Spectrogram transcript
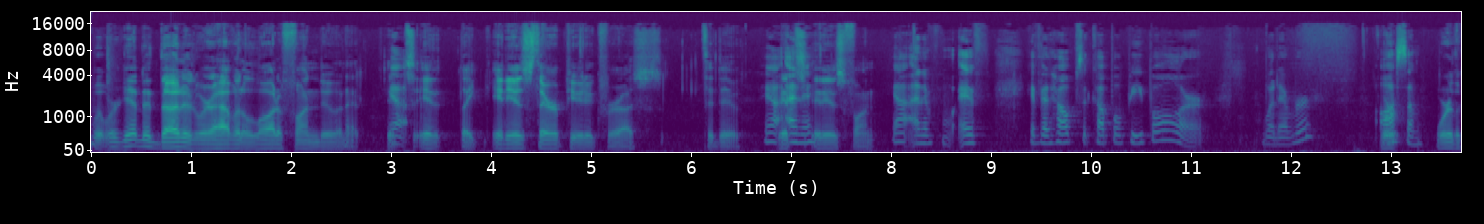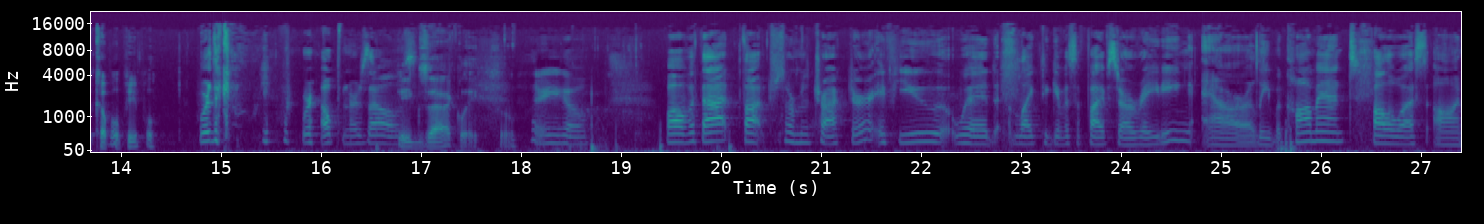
But we're getting it done and we're having a lot of fun doing it. Yeah. It's it like it is therapeutic for us to do. Yeah, It's and it is fun. Yeah, and if if if it helps a couple people or whatever, We're- awesome. We're the couple people. We're the we're helping ourselves. Exactly. So There you go. Well, with that, thoughts from the tractor. If you would like to give us a five star rating or leave a comment, follow us on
